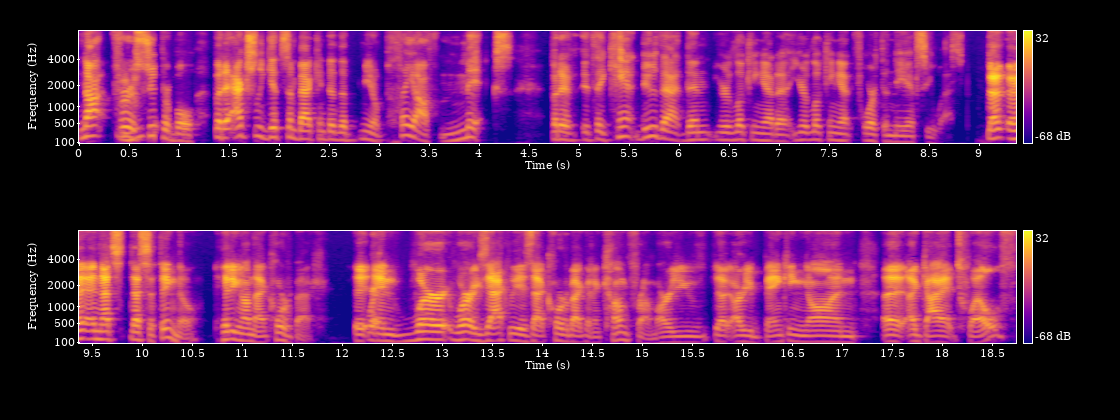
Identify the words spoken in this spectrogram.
not for mm-hmm. a Super Bowl, but it actually gets them back into the you know playoff mix. But if, if they can't do that, then you're looking at a you're looking at fourth in the AFC West. That and that's that's the thing though, hitting on that quarterback. Right. And where where exactly is that quarterback going to come from? Are you are you banking on a, a guy at twelve?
